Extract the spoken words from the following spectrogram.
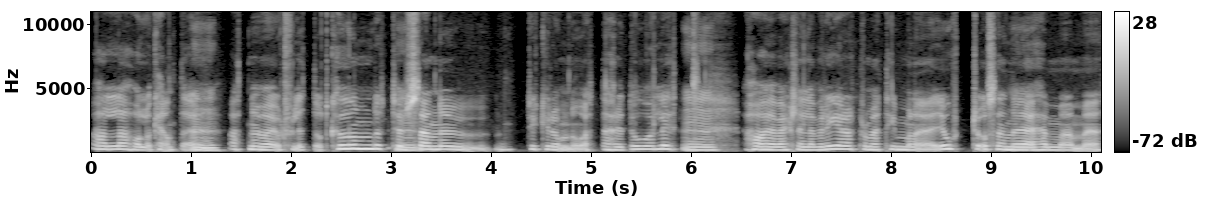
alla håll och kanter. Mm. Att nu har jag gjort för lite åt kund. Tusan nu tycker de nog att det här är dåligt. Mm. Har jag verkligen levererat på de här timmarna jag har gjort? Och sen är jag Mm. hemma med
